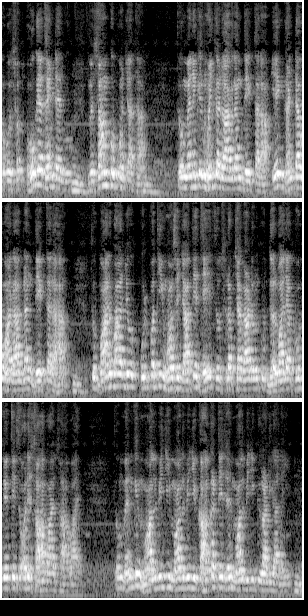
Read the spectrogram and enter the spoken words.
वो सब हो गया था इंटरव्यू हम्म। मैं शाम को पहुँचा था। तो मैंने कि वहीं का राग रंग देखता रहा। एक घंटा वहाँ राग रंग देखता रहा। तो बार बार जो कुलपति वहाँ से जाते थे तो सुरक्षा गार्ड उनको दरवाज़ा खोल देते थे अरे साहब आए साहब आए। तो मैंने कि मालवी जी मालवी जी कहा करते थे? मालवी जी की गाड़ी आ रही। हम्म।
